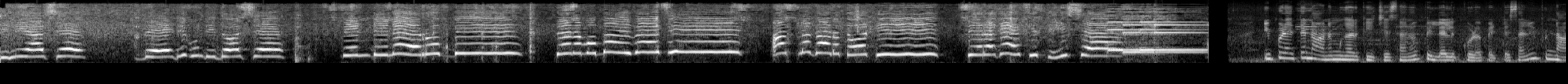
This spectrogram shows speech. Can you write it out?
చిన్ని వేడిగుంది దోశ తిండినే రుబ్బి పెనము పై వేసి అట్ల తిరగేసి తీసే. ఇప్పుడైతే నానమ్మ గారికి ఇచ్చేసాను పిల్లలకి కూడా పెట్టేశాను. ఇప్పుడు నా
